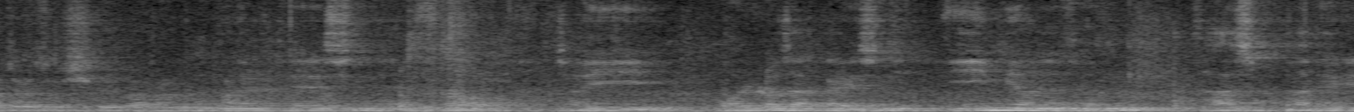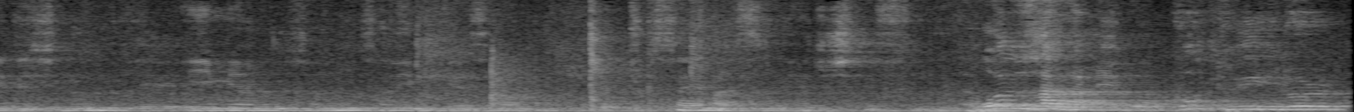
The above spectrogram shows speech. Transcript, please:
가져주시기 바랍니다. 오늘 대신해서 저희 원로 작가이신 이면순 48회기 되시는 이면순 선생님께서 축사의 말씀을 해주시겠습니다. 온 사람이고 그 뒤를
